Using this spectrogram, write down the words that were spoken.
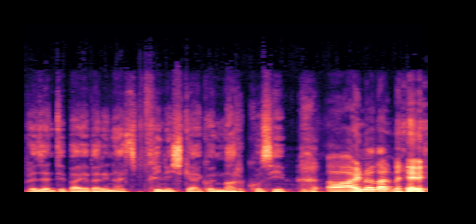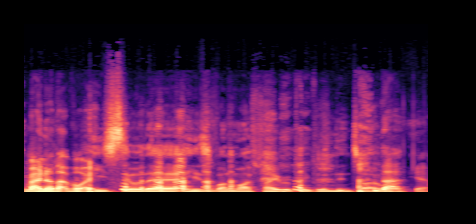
presented by a very nice Finnish guy called Markus Hippi. Oh, I know that name. I know that voice. He's still there. He's one of my favorite people in the entire world. yeah.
